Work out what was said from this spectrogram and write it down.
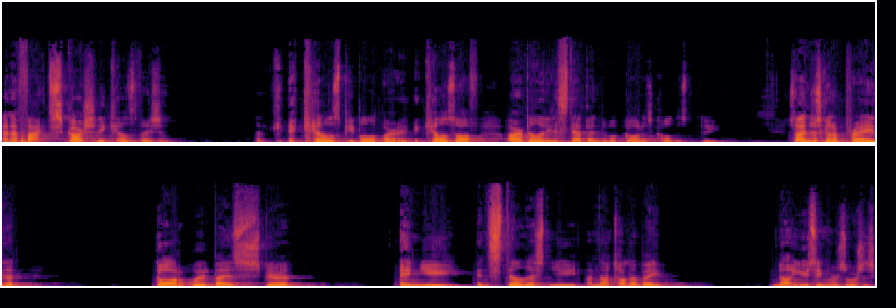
And in fact, scarcity kills vision. It kills people, or it kills off our ability to step into what God has called us to do. So I'm just going to pray that God would, by His Spirit, in you instill this new. I'm not talking about not using resources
